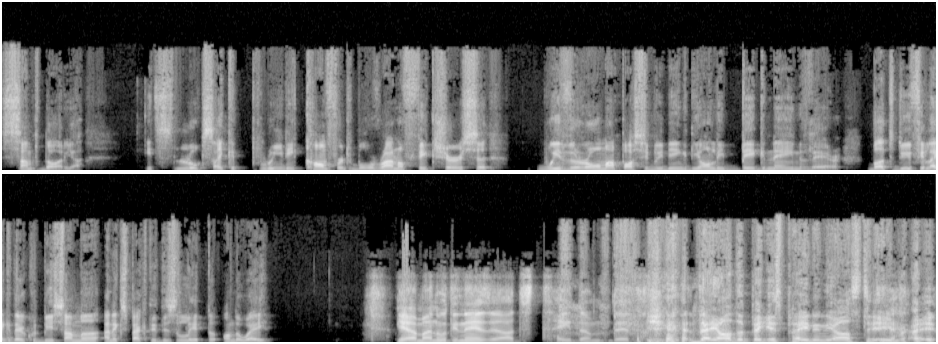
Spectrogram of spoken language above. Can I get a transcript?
Sampdoria. It looks like a pretty comfortable run of fixtures, with Roma possibly being the only big name there. But do you feel like there could be some uh, unexpected slip on the way? Yeah, man, Udinese, I just hate them. They're, they are the biggest pain in the ass team, Yeah. right?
